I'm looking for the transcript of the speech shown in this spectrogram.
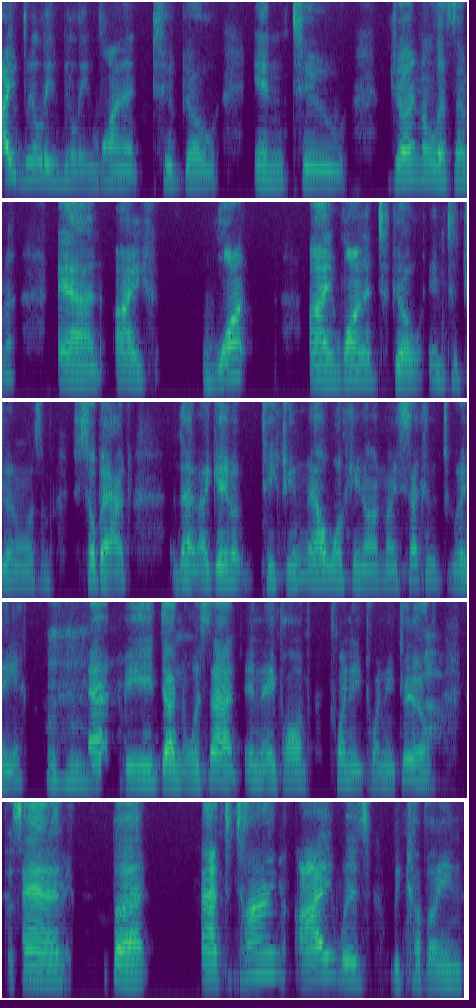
I really really wanted to go into journalism and I want I wanted to go into journalism so bad that I gave up teaching, now working on my second degree mm-hmm. and be done with that in April of 2022. Wow, and but at the time I was recovering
